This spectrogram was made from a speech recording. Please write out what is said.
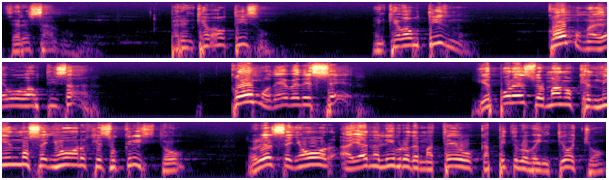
seré salvo. Pero ¿en qué bautizo? ¿En qué bautismo? ¿Cómo me debo bautizar? ¿Cómo debe de ser? Y es por eso, hermano, que el mismo Señor Jesucristo, gloria al Señor, allá en el libro de Mateo capítulo 28,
